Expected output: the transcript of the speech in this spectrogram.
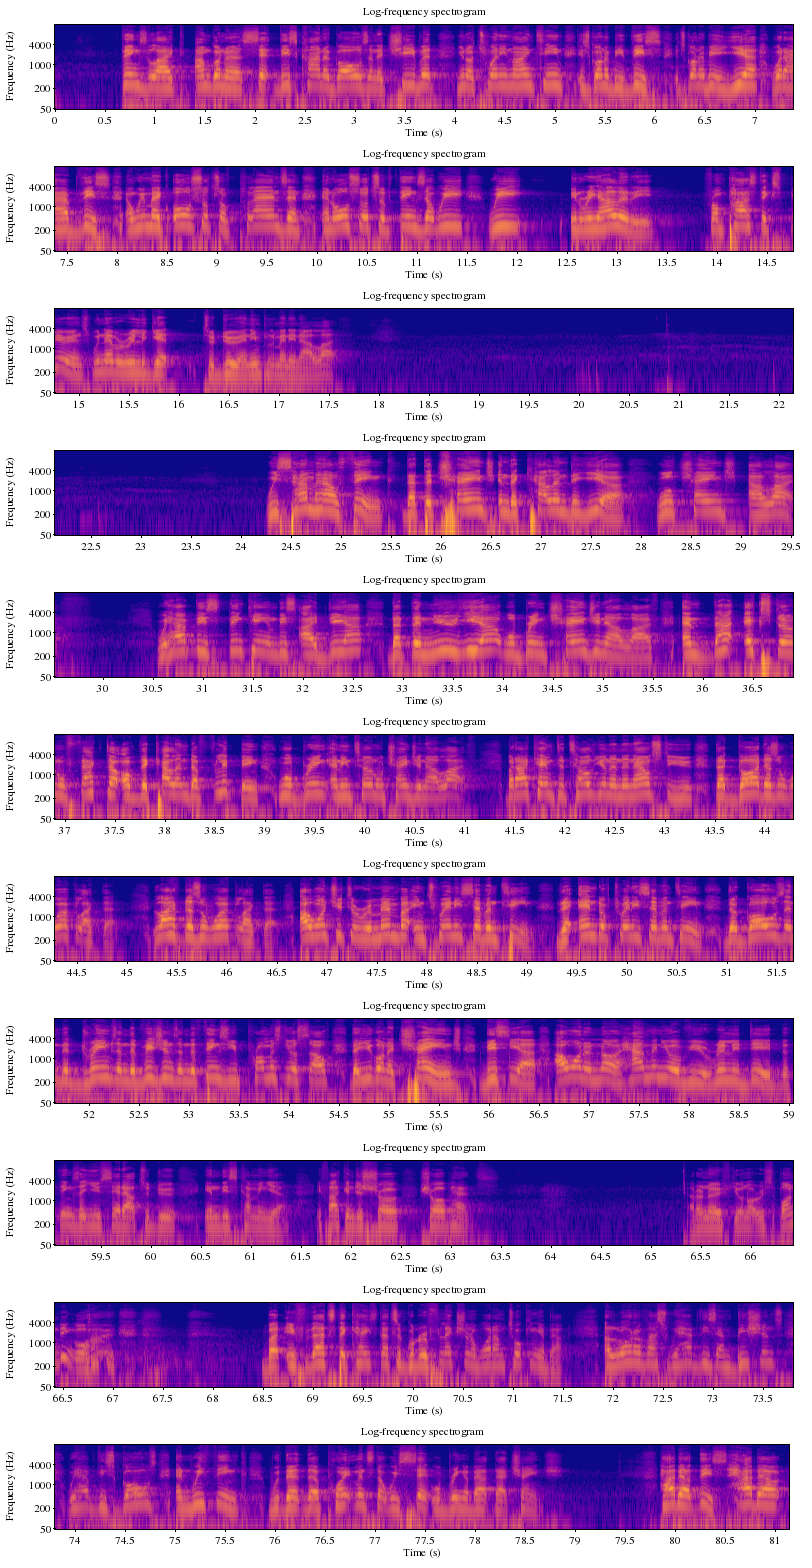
Things like, I'm going to set this kind of goals and achieve it. You know, 2019 is going to be this. It's going to be a year where I have this. And we make all sorts of plans and, and all sorts of things that we, we, in reality, from past experience, we never really get to do and implement in our life. We somehow think that the change in the calendar year will change our life. We have this thinking and this idea that the new year will bring change in our life, and that external factor of the calendar flipping will bring an internal change in our life. But I came to tell you and announce to you that God doesn't work like that. Life doesn't work like that. I want you to remember in 2017, the end of 2017, the goals and the dreams and the visions and the things you promised yourself that you're going to change this year. I want to know how many of you really did the things that you set out to do in this coming year. If I can just show show of hands. I don't know if you're not responding or But if that's the case, that's a good reflection of what I'm talking about. A lot of us, we have these ambitions, we have these goals, and we think that the appointments that we set will bring about that change. How about this? How about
